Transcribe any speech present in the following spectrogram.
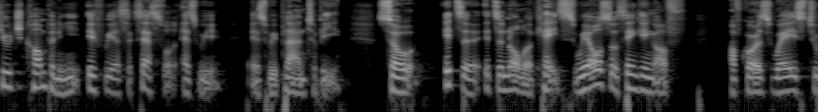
huge company if we are successful, as we as we plan to be. So it's a it's a normal case. We're also thinking of, of course, ways to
